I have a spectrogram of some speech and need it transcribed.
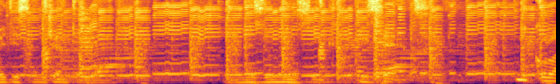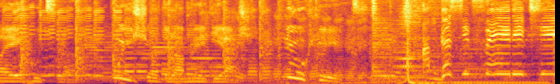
ladies and gentlemen, Manezu Music presents Nicolae Guță, Puișul de la Mediaș, New Hit. Am găsit fericire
